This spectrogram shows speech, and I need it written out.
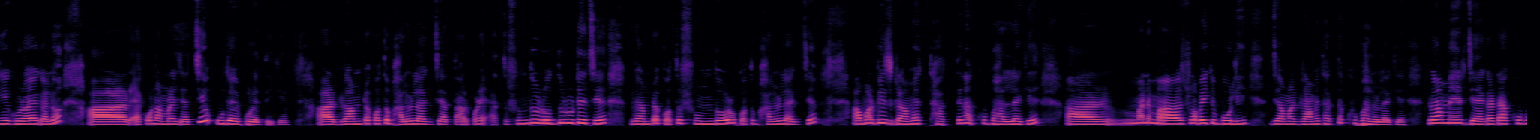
দিয়ে ঘোরা হয়ে গেল। আর এখন আমরা যাচ্ছি উদয়পুরের দিকে। আর গ্রামটা কত ভালো লাগছে, আর তারপরে এত সুন্দর রোদ্দুর উঠেছে, গ্রামটা কত সুন্দর, কত ভালো লাগছে। আমার বেশ গ্রামে থাকতে না খুব ভালো লাগে, আর মানে মা, সবাইকে বলি যে আমার গ্রামে থাকতে খুব ভালো লাগে। গ্রামের জায়গাটা খুব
